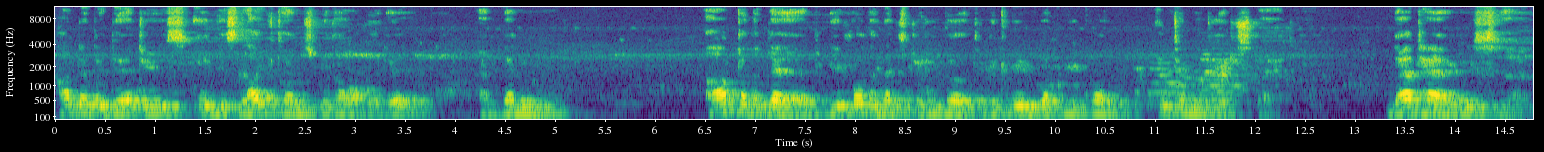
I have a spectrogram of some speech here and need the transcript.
hundred deities in this lifetimes with our body, and then after the death, before the next rebirth, between what we call intermediate state. That hangs uh,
